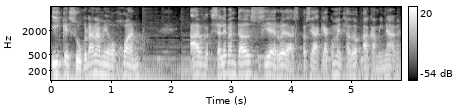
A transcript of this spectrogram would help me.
Y que su gran amigo Juan se ha levantado de su silla de ruedas, o sea que ha comenzado a caminar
